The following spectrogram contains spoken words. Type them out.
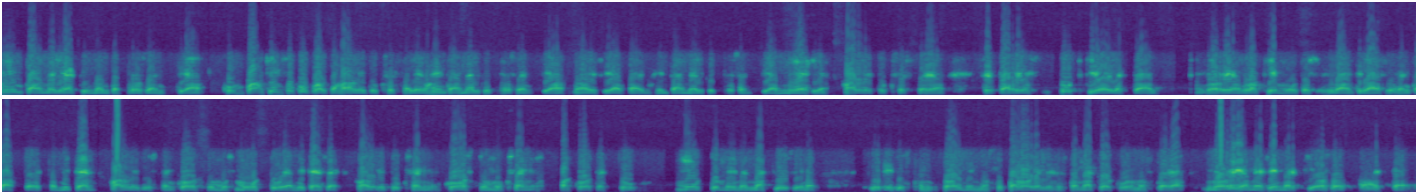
vähintään 40 prosenttia kumpaakin sukupuolta hallituksessa, eli vähintään 40 prosenttia naisia tai vähintään 40 prosenttia miehiä hallituksessa. Ja se tarjosi tutkijoille tämä Norjan lakimuutos hyvän tilaisuuden katsoa, että miten hallitusten koostumus muuttuu ja miten se hallituksen koostumuksen pakotettu muuttuminen näkyy siinä yritysten toiminnassa taloudellisesta näkökulmasta. Ja Norjan esimerkki osoittaa, että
